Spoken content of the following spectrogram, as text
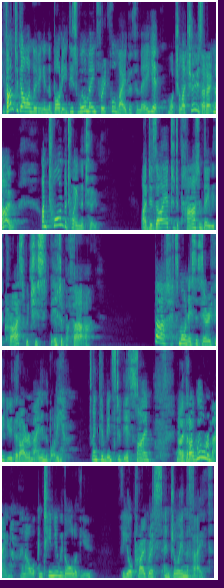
If I'm to go on living in the body, this will mean fruitful labour for me, yet what shall I choose? I don't know. I'm torn between the two. I desire to depart and be with Christ, which is better by far. But it's more necessary for you that I remain in the body. And convinced of this, I know that I will remain, and I will continue with all of you for your progress and joy in the faith,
